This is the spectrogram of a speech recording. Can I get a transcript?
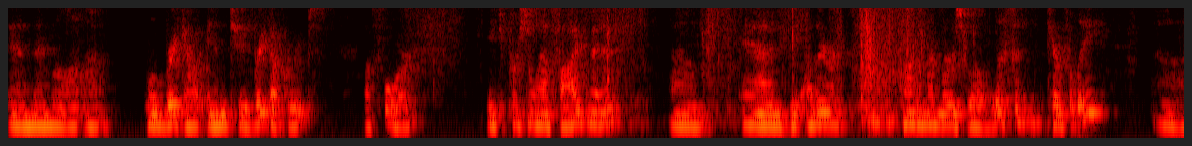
and then we'll, uh, we'll break out into breakout groups of four. Each person will have five minutes, um, and the other Sangha members will listen carefully uh,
